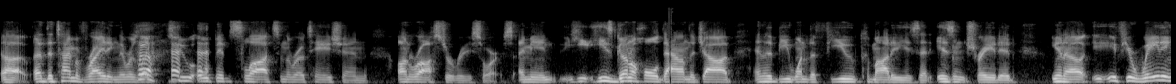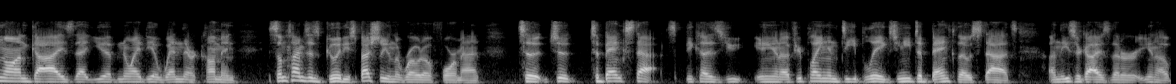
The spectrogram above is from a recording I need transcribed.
uh, at the time of writing, there was like two open slots in the rotation on roster resource. I mean, he, he's going to hold down the job, and it'll be one of the few commodities that isn't traded. You know, if you're waiting on guys that you have no idea when they're coming, sometimes it's good, especially in the roto format, to to to bank stats because you you know if you're playing in deep leagues, you need to bank those stats, and these are guys that are you know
